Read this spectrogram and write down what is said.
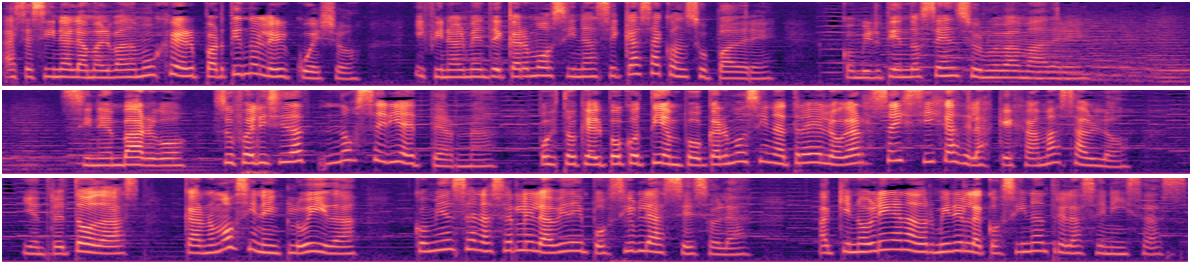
asesina a la malvada mujer partiéndole el cuello, y finalmente Carmósina se casa con su padre, convirtiéndose en su nueva madre. Sin embargo, su felicidad no sería eterna, puesto que al poco tiempo Carmosina trae al hogar seis hijas de las que jamás habló, y entre todas, Carmosina incluida, comienzan a hacerle la vida imposible a Césola, a quien obligan a dormir en la cocina entre las cenizas,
